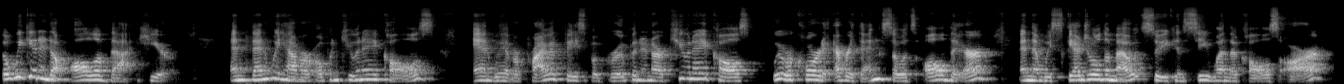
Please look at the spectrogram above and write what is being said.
But we get into all of that here. And then we have our open Q&A calls and we have a private Facebook group. And in our Q&A calls, we record everything. So it's all there. And then we schedule them out so you can see when the calls are.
